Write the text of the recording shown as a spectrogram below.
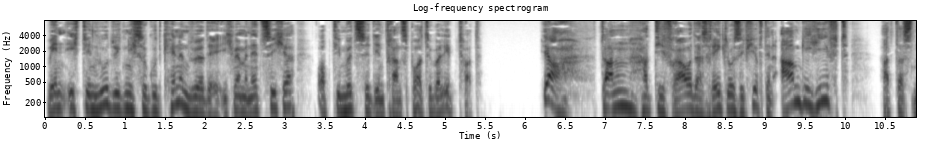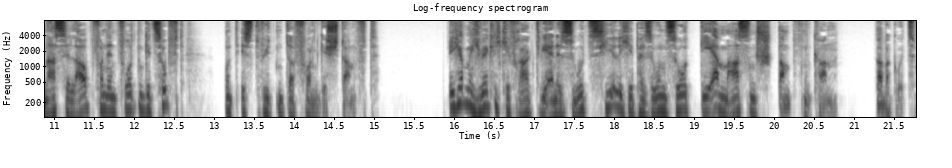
Wenn ich den Ludwig nicht so gut kennen würde, ich wäre mir nicht sicher, ob die Mütze den Transport überlebt hat. Ja, dann hat die Frau das reglose Vieh auf den Arm gehieft, hat das nasse Laub von den Pfoten gezupft und ist wütend davongestampft. Ich habe mich wirklich gefragt, wie eine so zierliche Person so dermaßen stampfen kann. Aber gut.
